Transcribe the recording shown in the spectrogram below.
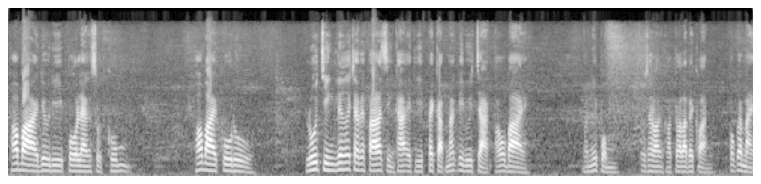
เพราะบายดิวดีโปรแรงสุดคุ้มเพราะบายกูรูรู้จริงเรื่องเครื่องใช้ไฟฟ้าและสินค้าไอทีไปกับนักรีวิวจากเพาบายวันนี้ผมอุชรขอตัวลาไปก่อน พบกันใหม่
